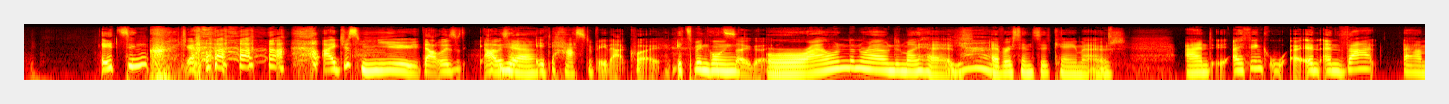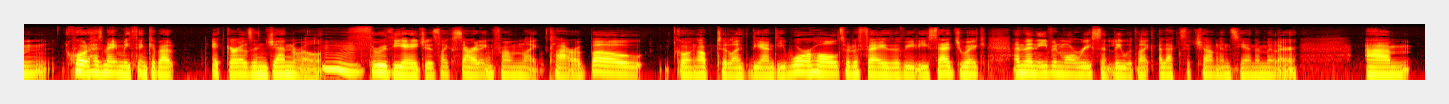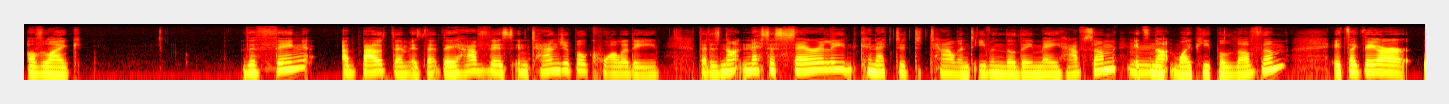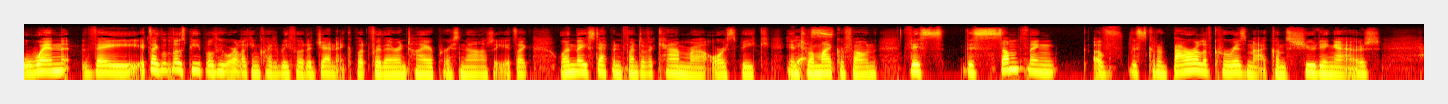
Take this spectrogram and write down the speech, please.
It's incredible. I just knew that was. I was Yeah. like, it has to be that quote. It's been going so good. round and round in my head Yeah. ever since it came out. And I think, and, and that um, quote has made me think about it girls in general Hmm. through the ages, like starting from like Clara Bow, going up to like the Andy Warhol sort of phase of Edie Sedgwick, and then even more recently with like Alexa Chung and Sienna Miller. um, of like the thing about them is that they have this intangible quality that is not necessarily connected to talent, even though they may have some. It's mm. not why people love them. It's like they are when they, it's like those people who are like incredibly photogenic, but for their entire personality. It's like when they step in front of a camera or speak into a microphone, this, this something of this kind of barrel of charisma comes shooting out.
